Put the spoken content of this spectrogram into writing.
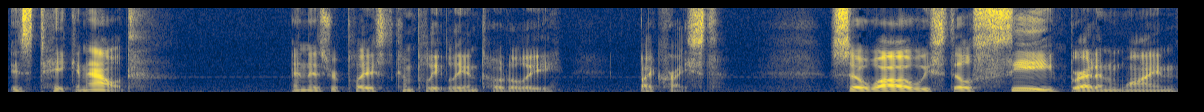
is taken out and is replaced completely and totally by Christ. So while we still see bread and wine,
